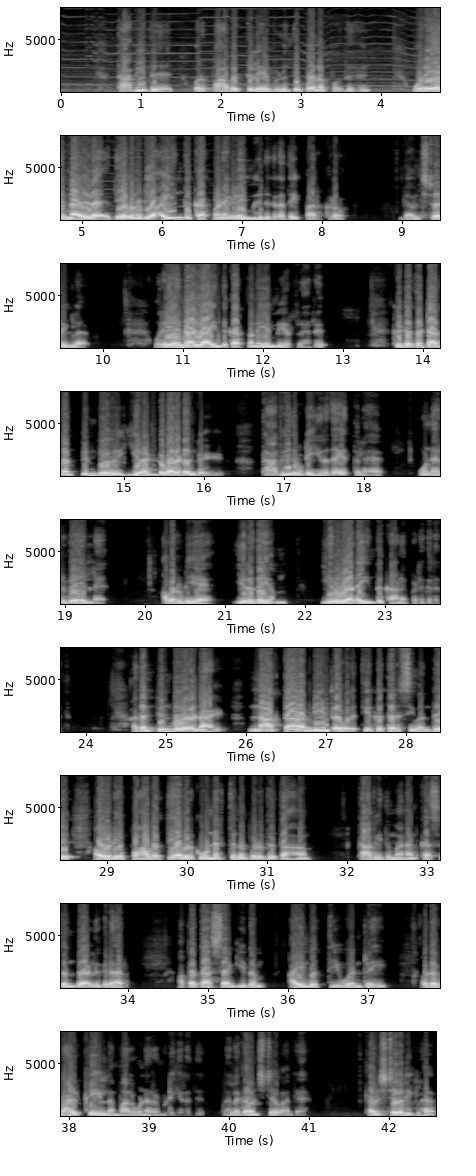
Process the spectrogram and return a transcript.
தாவீது ஒரு பாவத்திலே விழுந்து போன போது ஒரே நாள்ல தேவனுடைய ஐந்து கற்பனைகளை மீறுகிறதை பார்க்கிறோம். கவனிச்சுட்டு வரீங்களா? ஒரே நாள்ல ஐந்து கற்பனையை மீறுறாரு. கிட்டத்தட்ட அதன் பின்பு இரண்டு வருடங்கள் தாவீதனுடைய இருதயத்துல உணர்வே இல்லை. அவருடைய இருதயம் இருளடைந்து காணப்படுகிறது. அதன் பின்பு ஒரு நாள் நாத்தான் அப்படின்ற ஒரு தீர்க்கதரிசி வந்து அவருடைய பாவத்தை அவருக்கு உணர்த்தின பொழுதுதான் தாவிது மனம் கசந்து அழுகிறார். அப்பதான் சங்கீதம் ஐம்பத்தி ஒன்றை அவருடைய வாழ்க்கையில் நம்மால் உணர முடிகிறது. நல்லா கவனிச்சுட்டே வாங்க. கவனிச்சுட்டே வரீங்களா?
